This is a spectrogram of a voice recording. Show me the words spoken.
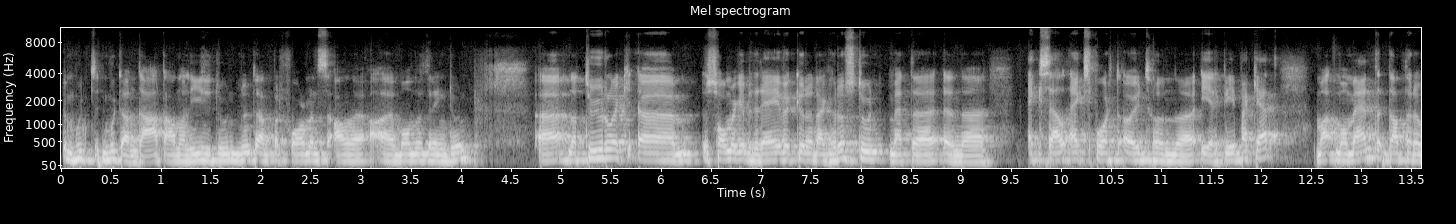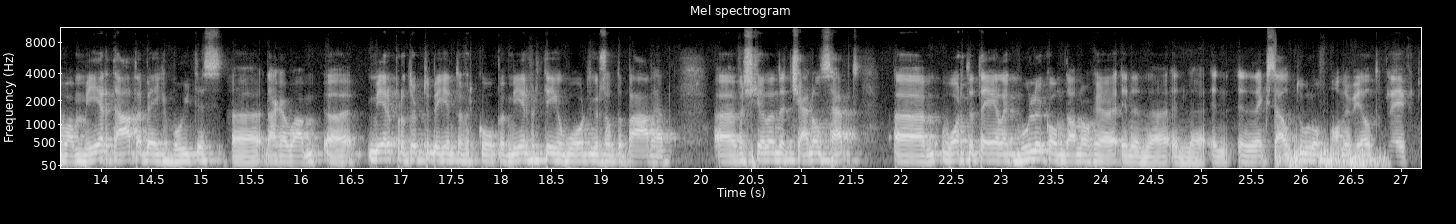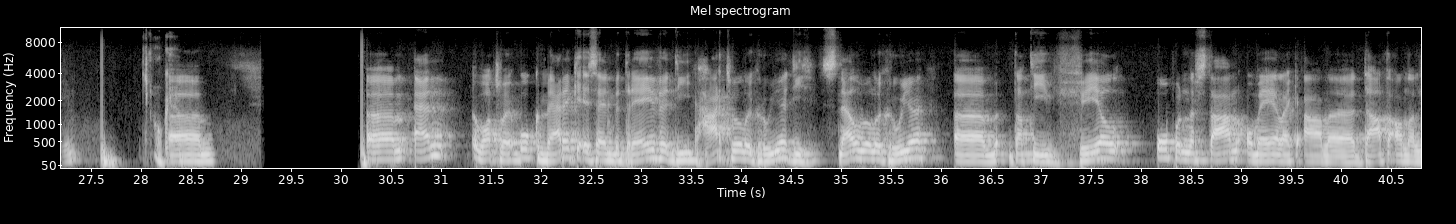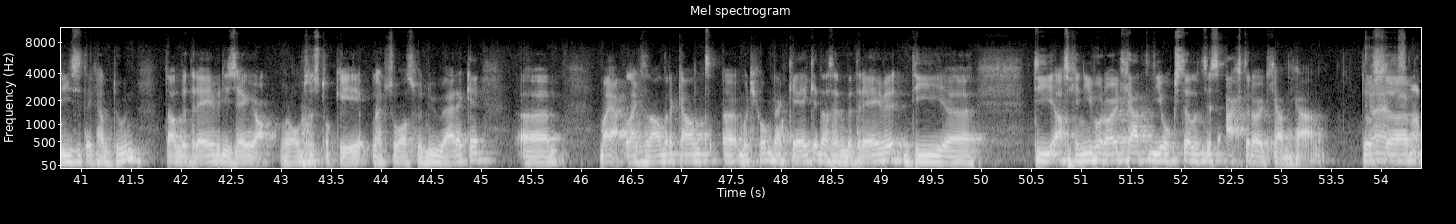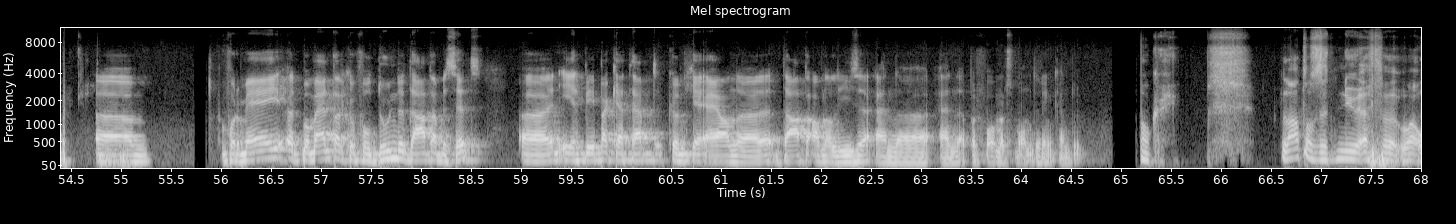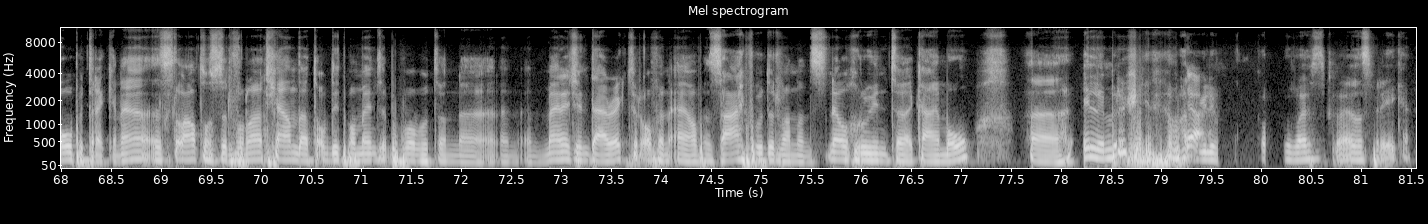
moet, moet aan data-analyse doen, moet aan performance uh, monitoring doen. Uh, natuurlijk, ehm, sommige bedrijven kunnen dat gerust doen met een Excel-export uit hun ERP-pakket. E maar het moment dat er wat meer data bij gemoeid is, dat je wat meer producten begint te verkopen, meer vertegenwoordigers op de baan hebt, verschillende channels hebt, um, wordt het eigenlijk moeilijk om dat nog uh, in, een, uh, in, in, in, een Excel-tool of manueel te blijven doen. Okay. Um, um, en wat we ook merken is zijn bedrijven die hard willen groeien, die snel willen groeien, dat die veel opener staan om eigenlijk aan data-analyse te gaan doen dan bedrijven die zeggen, ja, voor ons is het oké, okay, zoals we nu werken. Maar ja, langs de andere kant uh, moet je ook dan kijken, dat zijn bedrijven die, uh, die als je niet vooruit gaat, die ook stilletjes achteruit gaan gaan. Dus ja, um, voor mij, het moment dat je voldoende data bezit, uh, een ERP-pakket hebt, kun je aan data-analyse en, en performance monitoring gaan doen. Oké. Okay laat ons het nu even wat opentrekken. Hè. Dus laat ons ervan uitgaan dat op dit moment bijvoorbeeld een, eh, een, een managing director of een, eh, of een zaagvoerder van een snelgroeiend uh, KMO uh, in Limburg, waar ja. jullie van spreken,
